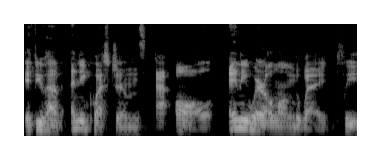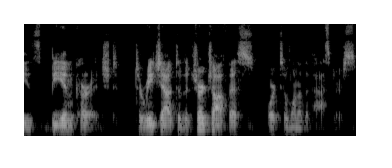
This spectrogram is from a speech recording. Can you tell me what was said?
If you have any questions at all, anywhere along the way, please be encouraged to reach out to the church office or to one of the pastors.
